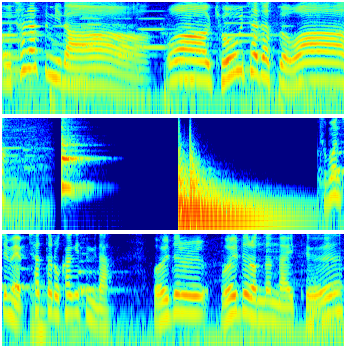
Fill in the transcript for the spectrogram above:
어, 찾았습니다 와 겨우 찾았어 와 두 번째 맵 찾도록 하겠습니다. 월드 월드 런던 나이트.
